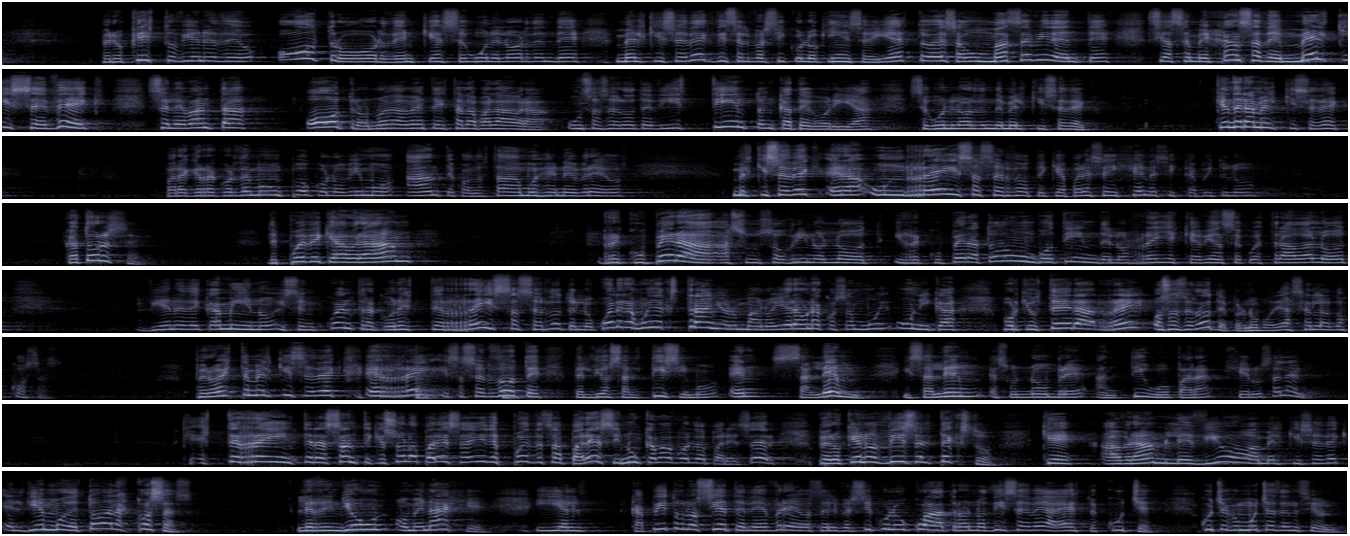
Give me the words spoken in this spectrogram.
Pero Cristo viene de otro orden que es según el orden de Melquisedec, dice el versículo 15. Y esto es aún más evidente si a semejanza de Melquisedec se levanta otro, nuevamente ahí está la palabra, un sacerdote distinto en categoría según el orden de Melquisedec. ¿Quién era Melquisedec? Para que recordemos un poco, lo vimos antes cuando estábamos en Hebreos. Melquisedec era un rey sacerdote que aparece en Génesis capítulo 14. Después de que Abraham recupera a su sobrino Lot y recupera todo un botín de los reyes que habían secuestrado a Lot, viene de camino y se encuentra con este rey sacerdote, lo cual era muy extraño, hermano, y era una cosa muy única, porque usted era rey o sacerdote, pero no podía hacer las dos cosas. Pero este Melquisedec es rey y sacerdote del Dios Altísimo en Salem. Y Salem es un nombre antiguo para Jerusalén. Este rey interesante que solo aparece ahí, después desaparece y nunca más vuelve a aparecer. Pero ¿qué nos dice el texto? Que Abraham le dio a Melquisedec el diezmo de todas las cosas. Le rindió un homenaje. Y el capítulo 7 de Hebreos, el versículo 4, nos dice, vea esto, escuche, escuche con mucha atención.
